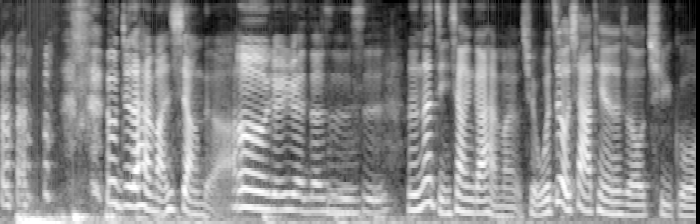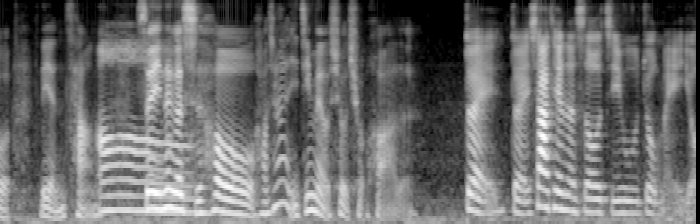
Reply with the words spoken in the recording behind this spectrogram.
因为我觉得还蛮像的啊。嗯，圆圆的，是不是？嗯，那景象应该还蛮有趣。我只有夏天的时候去过镰仓，哦，所以那个时候好像已经没有绣球花了。对对，夏天的时候几乎就没有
